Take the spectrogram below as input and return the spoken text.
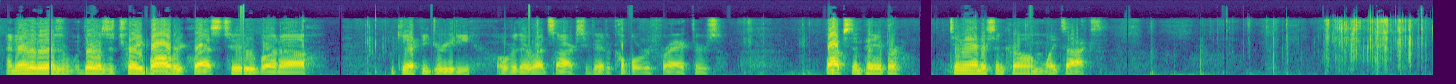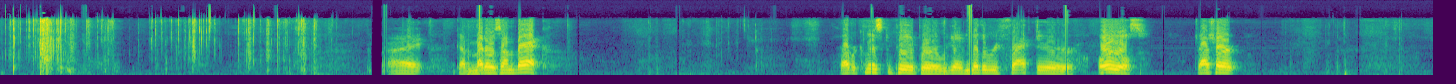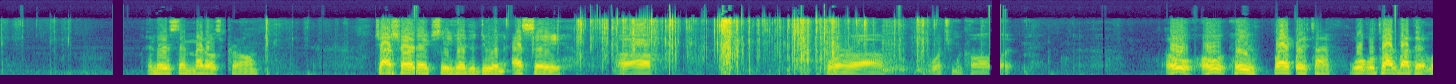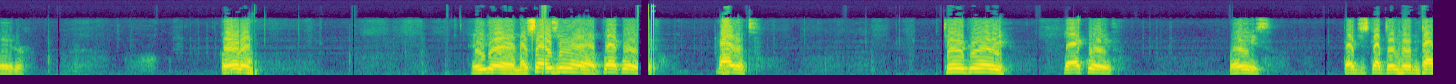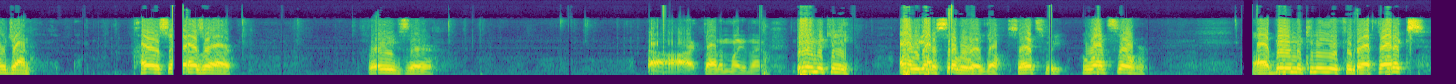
I know there was, there was a Trey Ball request too, but uh, we can't be greedy over there, Red Sox. You've had a couple of refractors. Buxton paper, Tim Anderson chrome, White Sox. All right, got a Meadows on the back. Robert Comiskey paper. We got another refractor. Orioles. Josh Hart. And there's some Meadows Chrome. Josh Hart actually had to do an essay uh, for uh, what you call it. Oh, oh, hey, Black Wave time. We'll, we'll talk about that later. Odom. Here you go. Black Wave. Violence. Taylor Gray, Black Wave. Rays. Guy just got done having Tommy John. Carlos Salazar. Braves there. Oh, I thought it might have been. Billy McKinney. Oh, we got a silver wave though, so that's sweet. Who wants silver? Uh, McKinney for the Athletics.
